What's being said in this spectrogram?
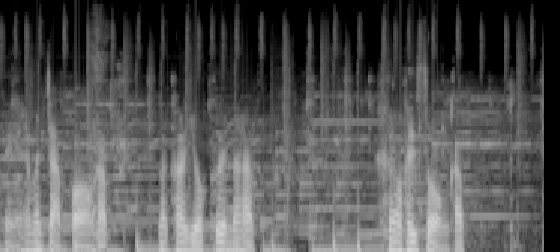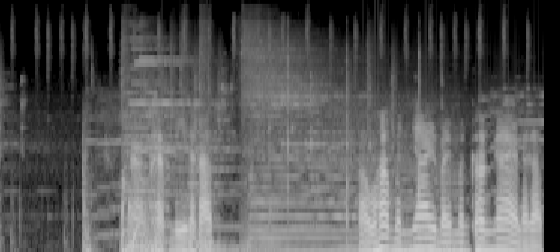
เนี่ยให้มันจับของครับ แล้วก็ยกขึ้นนะครับเอาไปส่งครับอ่าแบบนี้นะครับถามว่ามันง่ายไหมมันก็ง่ายแหละครับ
